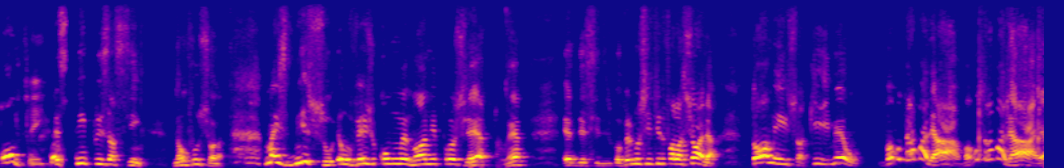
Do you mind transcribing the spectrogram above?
Ponto. Sim. É simples assim. Não funciona. Mas nisso eu vejo como um enorme projeto né, é desse governo, no sentido de falar assim: olha, tomem isso aqui, meu, vamos trabalhar, vamos trabalhar. É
